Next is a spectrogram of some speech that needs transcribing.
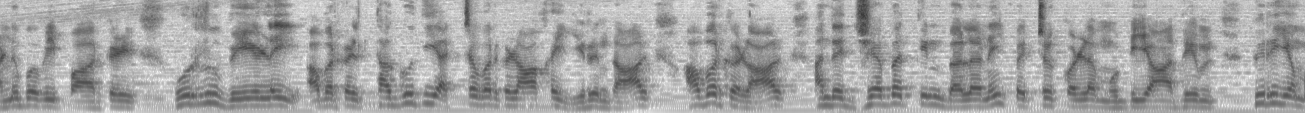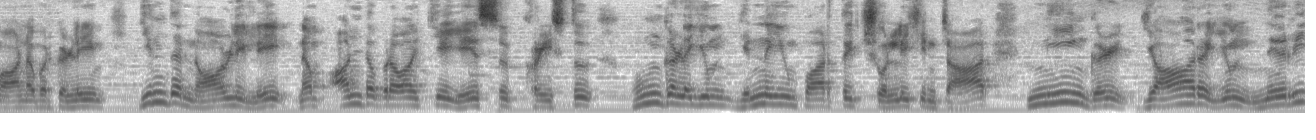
அனுபவிப்பார்கள். ஒருவேளை அவர்கள் தகுதி அற்றவர்களாக இருந்தால் அவர்களால் அந்த ஜெபத்தின் பலனை பெற்றுக்கொள்ள முடியாது. பிரியமானவர்களே இந்த நாளிலே நம் ஆண்டவராகிய இயேசு கிறிஸ்து உங்களையும் என்னையும் பார்த்து சொல்லுகின்றார் நீங்கள் யாரையும் நெறி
